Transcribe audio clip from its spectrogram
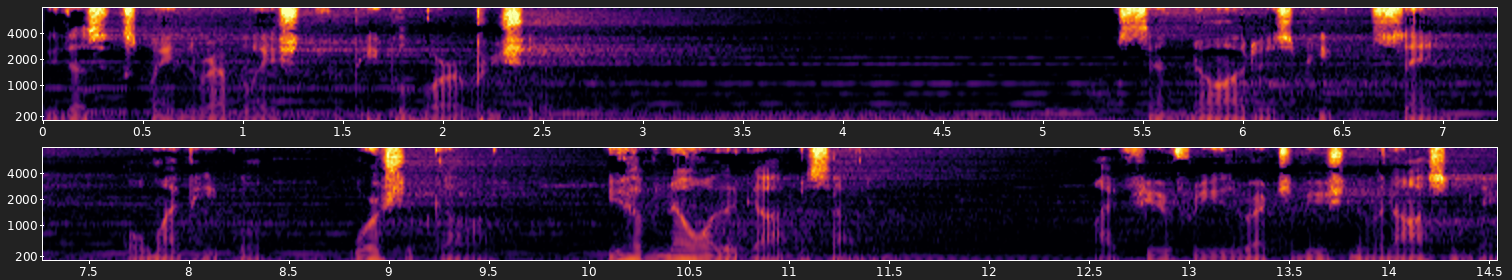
We thus explain the revelation for people who are appreciative. Sent Noah to his people, saying, O my people, worship God. You have no other God beside him. I fear for you the retribution of an awesome day.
